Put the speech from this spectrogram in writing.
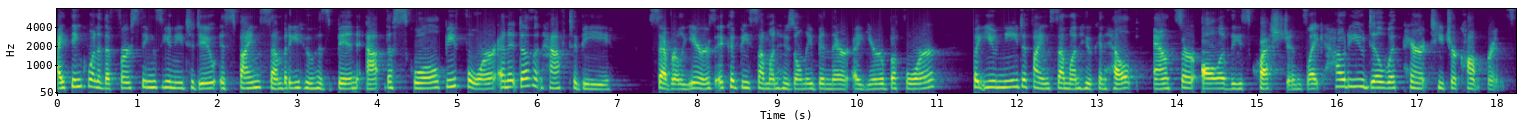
I think one of the first things you need to do is find somebody who has been at the school before, and it doesn't have to be several years. It could be someone who's only been there a year before, but you need to find someone who can help answer all of these questions like how do you deal with parent teacher conference?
